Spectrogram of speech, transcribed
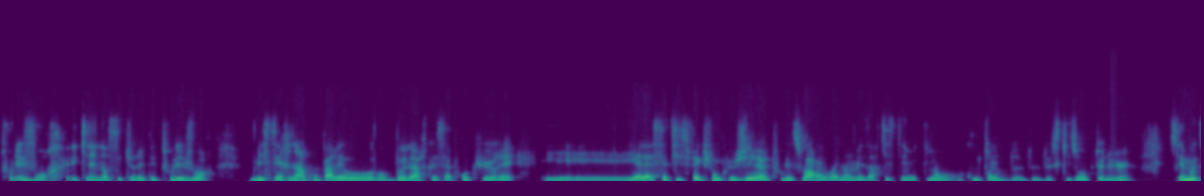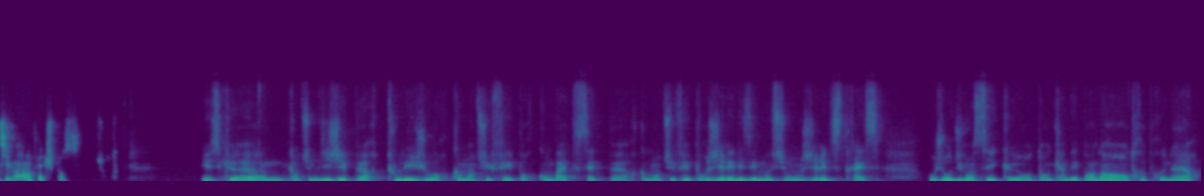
tous les jours et qu'il y a une insécurité tous les jours, mais c'est rien comparé au, bonheur que ça procure et, à la satisfaction que j'ai euh, tous les soirs en voyant mes artistes et mes clients contents de, ce qu'ils ont obtenu. C'est motivant en fait, je pense. Est-ce que quand tu me dis j'ai peur tous les jours, comment tu fais pour combattre cette peur? Comment tu fais pour gérer les émotions, gérer le stress? Aujourd'hui, on sait qu'en tant qu'indépendant, entrepreneur,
